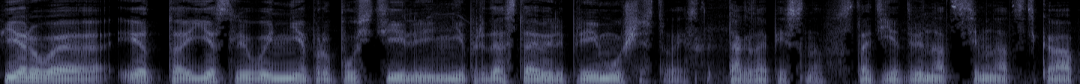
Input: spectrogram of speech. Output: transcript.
Первое – это если вы не пропустили, не предоставили преимущество, если так записано в статье 12.17 КАП,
